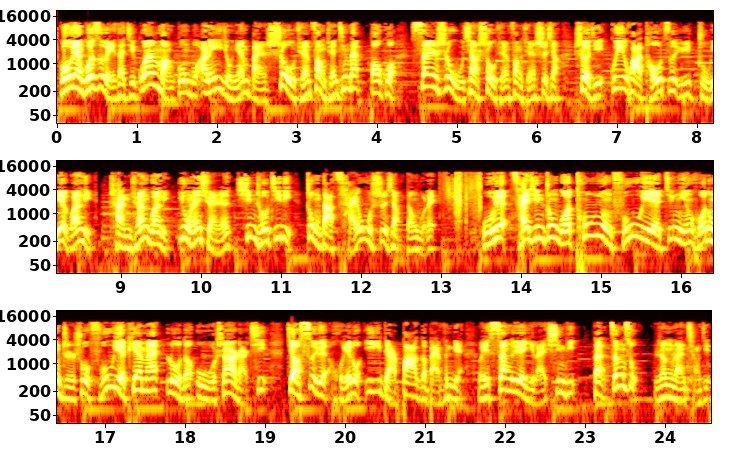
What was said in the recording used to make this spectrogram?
国务院国资委在其官网公布二零一九年版授权放权清单，包括三十五项授权放权事项，涉及规划投资与主业管理、产权管理、用人选人、薪酬激励、重大财务事项等五类。五月，财新中国通用服务业经营活动指数服务业 PMI 录得五十二点七，较四月回落一点八个百分点，为三个月以来新低，但增速仍然强劲。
